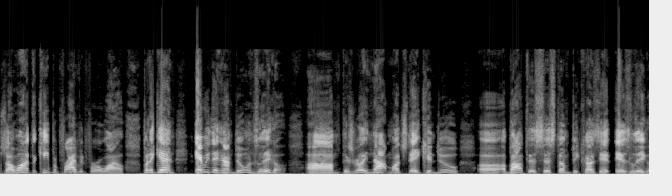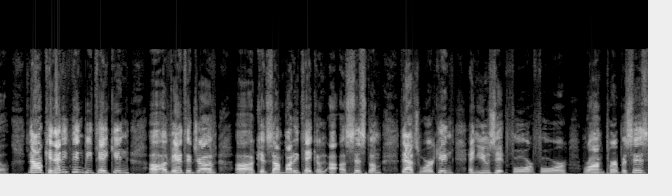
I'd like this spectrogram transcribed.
So I wanted to keep it private for a while. But again, everything I'm doing is legal. Um, there's really not much they can do uh, about this system because it is legal. Now, can anything be taken uh, advantage of? Uh, can somebody take a, a, system that's working and use it for, for wrong purposes?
